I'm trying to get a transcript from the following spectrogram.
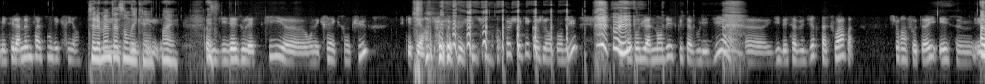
mais c'est la même façon d'écrire. C'est la même façon d'écrire, ouais. Comme disait Zulewski, on écrit avec son cul. Ce qui était un peu, un peu choqué quand je l'ai entendu. Oui. Quand on lui a demandé ce que ça voulait dire, il dit ben, ça veut dire s'asseoir sur un fauteuil et se et ah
